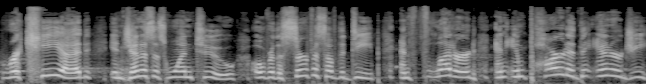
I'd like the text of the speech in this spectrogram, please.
rakiaed in Genesis 1 2 over the surface of the deep and fluttered and imparted the energy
